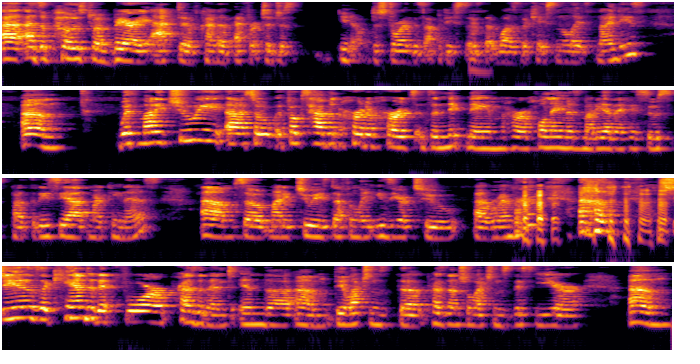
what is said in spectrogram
uh, as opposed to a very active kind of effort to just, you know, destroy the Zapatistas that was the case in the late 90s. Um, with Marichuy, uh, so if folks haven't heard of her, it's, it's a nickname. Her whole name is Maria de Jesus Patricio Martinez. Um, so Marichuy is definitely easier to uh, remember. um, she is a candidate for president in the um, the elections, the presidential elections this year. Um,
